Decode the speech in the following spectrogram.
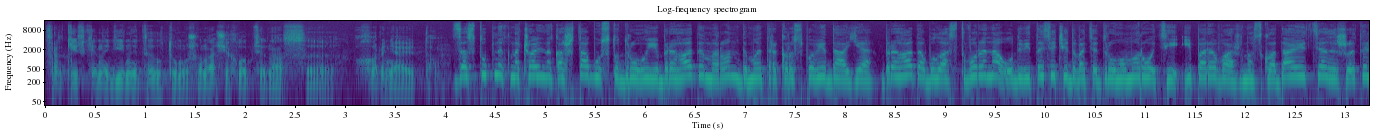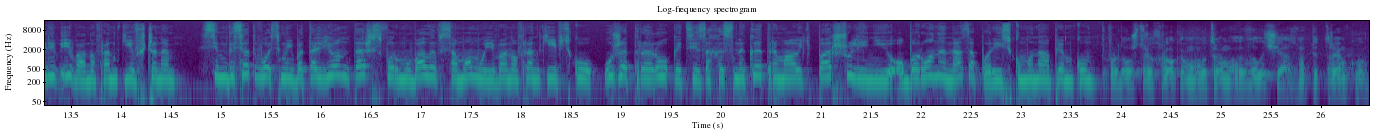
Франківський надійний тил, тому що наші хлопці нас е, охороняють там. Заступник начальника штабу 102-ї бригади Мирон Дмитрик розповідає, бригада була створена у 2022 році і переважно складається з жителів Івано-Франківщини. 78-й батальйон теж сформували в самому Івано-Франківську. Уже три роки ці захисники тримають першу лінію оборони на запорізькому напрямку. Впродовж трьох років ми отримали величезну підтримку,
